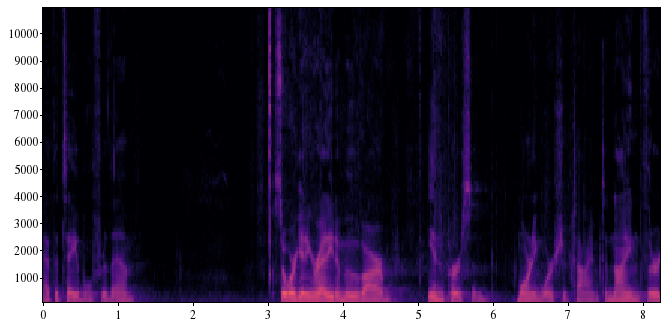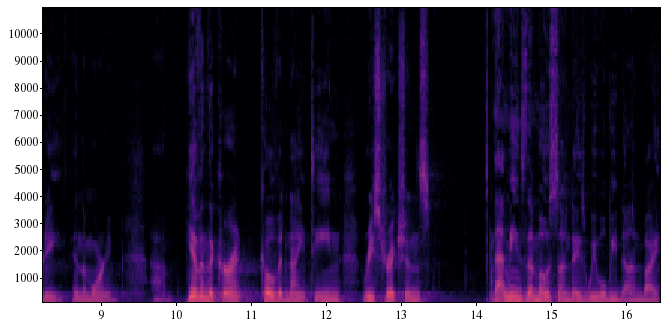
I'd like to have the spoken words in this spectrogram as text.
at the table for them. So we're getting ready to move our in-person morning worship time to 9:30 in the morning. Um, given the current COVID-19 restrictions, that means that most Sundays we will be done by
